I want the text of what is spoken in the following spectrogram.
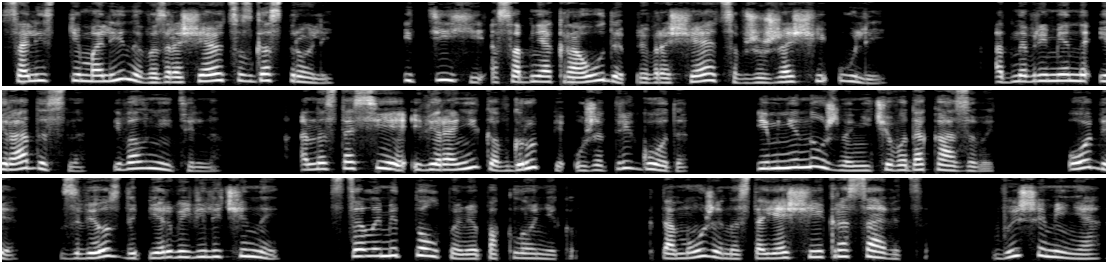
Солистки Малины возвращаются с гастролей и тихий особняк Рауды превращается в жужжащий улей. Одновременно и радостно, и волнительно. Анастасия и Вероника в группе уже три года. Им не нужно ничего доказывать. Обе – звезды первой величины, с целыми толпами поклонников. К тому же настоящие красавицы. Выше меня,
